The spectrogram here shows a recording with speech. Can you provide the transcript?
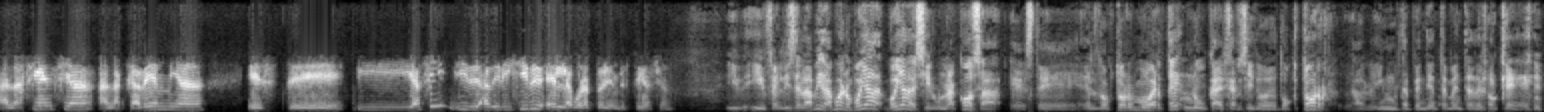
a la ciencia, a la academia, este y así y a dirigir el laboratorio de investigación y, feliz de la vida. Bueno, voy a, voy a decir una cosa. Este, el doctor Muerte nunca ha ejercido de doctor, independientemente de lo que,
